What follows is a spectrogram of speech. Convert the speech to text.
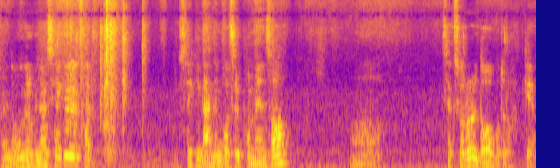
저희는 오늘 그냥 색을 가- 색이 나는 것을 보면서 어, 색소를 넣어 보도록 할게요.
